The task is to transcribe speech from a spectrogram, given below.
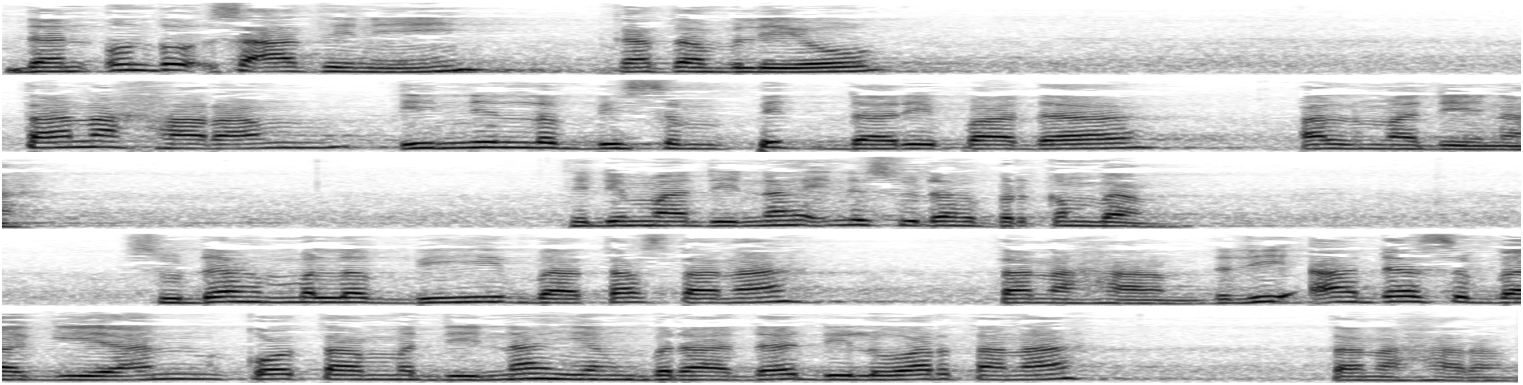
Dan untuk saat ini kata beliau tanah haram ini lebih sempit daripada Al-Madinah. Jadi Madinah ini sudah berkembang. Sudah melebihi batas tanah tanah haram. Jadi ada sebagian kota Madinah yang berada di luar tanah tanah haram.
